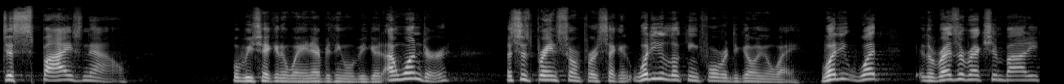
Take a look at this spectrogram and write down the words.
despise now will be taken away and everything will be good. I wonder, let's just brainstorm for a second. What are you looking forward to going away? What, do, what the resurrection body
